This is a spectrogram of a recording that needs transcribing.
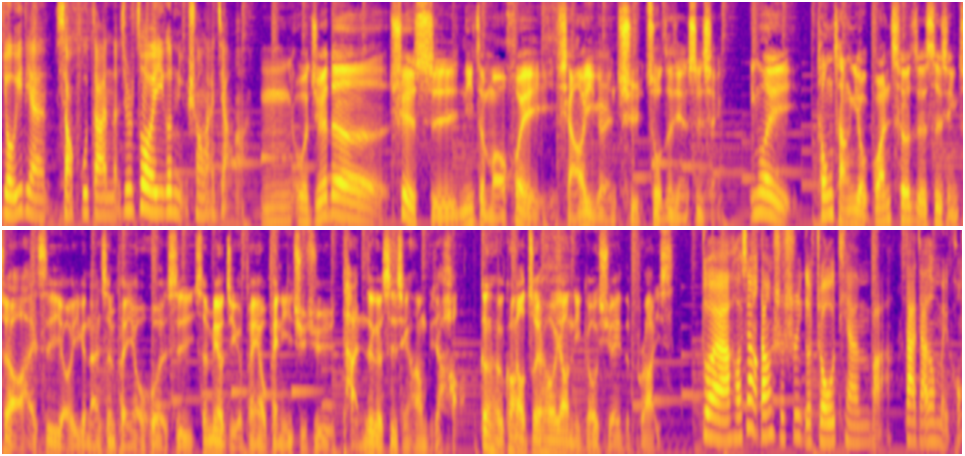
有一点小孤单的，就是作为一个女生来讲啊。嗯，我觉得确实，你怎么会想要一个人去做这件事情？因为通常有关车子的事情，最好还是有一个男生朋友，或者是身边有几个朋友陪你一起去谈这个事情，好像比较好。更何况到最后要 negotiate the price。对啊，好像当时是一个周天吧，大家都没空。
